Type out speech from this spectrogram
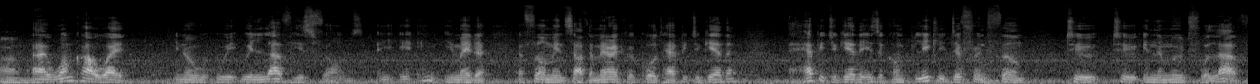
um, uh, Wong Kar Wai you know, we, we love his films. He, he, he made a, a film in South America called Happy Together. Happy Together is a completely different film to, to In the Mood for Love.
